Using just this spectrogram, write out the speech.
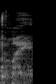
Tasty.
